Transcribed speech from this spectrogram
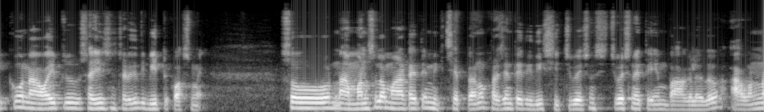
ఎక్కువ నా వైపు సజెషన్స్ అడిగేది వీటి కోసమే. సో నా మనసులో మాట అయితే మీకు చెప్పాను. ప్రజెంట్ అయితే ఇది సిచ్యువేషన్ సిచ్యువేషన్ అయితే ఏం బాగలేదు. ఆ ఉన్న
